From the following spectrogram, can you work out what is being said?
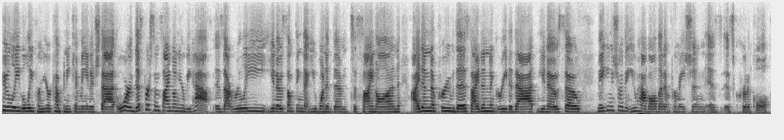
who legally from your company can manage that or this person signed on your behalf. Is that really you know something that you wanted them to sign on? I didn't approve this. I didn't agree to that you know. So making sure that you have all that information is is critical.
